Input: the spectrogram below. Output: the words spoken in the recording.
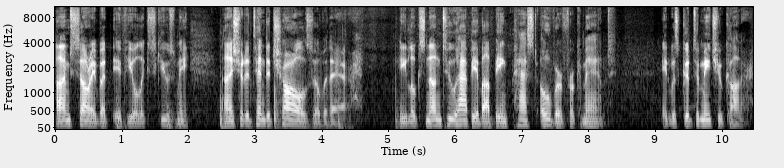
I'm sorry, but if you'll excuse me, I should attend to Charles over there. He looks none too happy about being passed over for command. It was good to meet you, Connor.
